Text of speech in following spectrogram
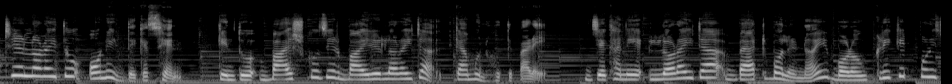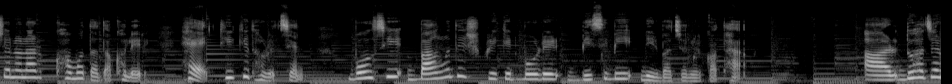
মাঠের লড়াই তো অনেক দেখেছেন, কিন্তু বাইশ গজের বাইরের লড়াইটা কেমন হতে পারে? যেখানে লড়াইটা ব্যাট বলের নয়, বরং ক্রিকেট পরিচালনার ক্ষমতা দখলের। হ্যাঁ ঠিকই ধরেছেন। বলছি বাংলাদেশ ক্রিকেট বোর্ডের বিসিবি নির্বাচনের কথা। আর দু হাজার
